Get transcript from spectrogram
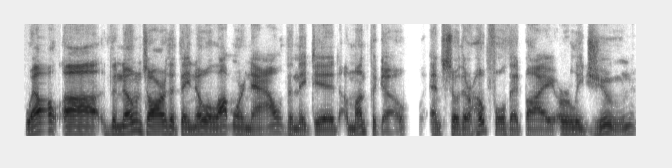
Well, uh, the knowns are that they know a lot more now than they did a month ago and so they're hopeful that by early June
